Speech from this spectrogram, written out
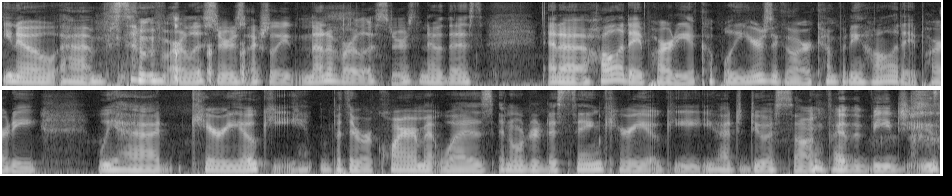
You know, um, some of our listeners, actually, none of our listeners know this. At a holiday party a couple of years ago, our company holiday party, we had karaoke, but the requirement was in order to sing karaoke, you had to do a song by the Bee Gees.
